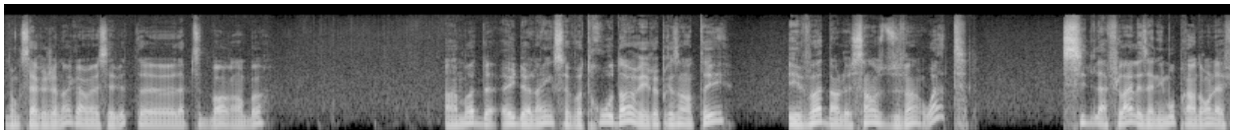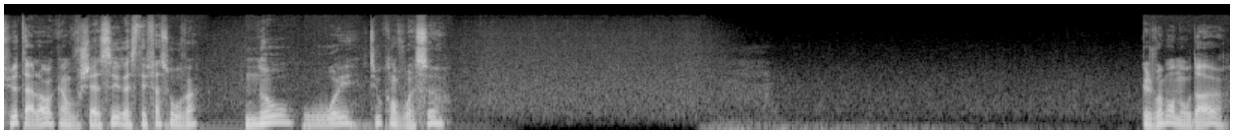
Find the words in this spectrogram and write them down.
Donc ça régénère quand même assez vite, euh, la petite barre en bas. En mode œil de lynx, votre odeur est représentée et va dans le sens du vent. What? Si de la flair, les animaux prendront la fuite, alors quand vous chassez, restez face au vent. No way. C'est où qu'on voit ça? Que je vois mon odeur.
